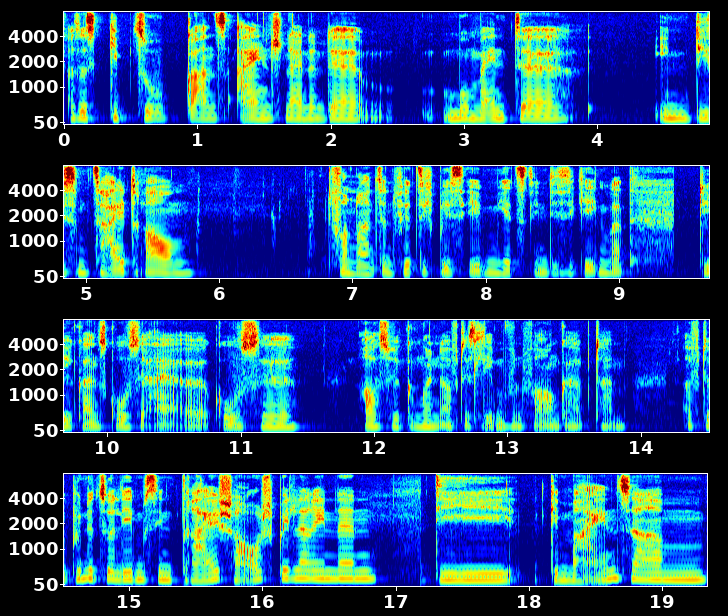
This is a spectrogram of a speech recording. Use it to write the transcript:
Also es gibt so ganz einschneidende Momente in diesem Zeitraum, von 1940 bis eben jetzt in diese Gegenwart, die ganz große, äh, große Auswirkungen auf das Leben von Frauen gehabt haben. Auf der Bühne zu erleben sind drei Schauspielerinnen, die gemeinsam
